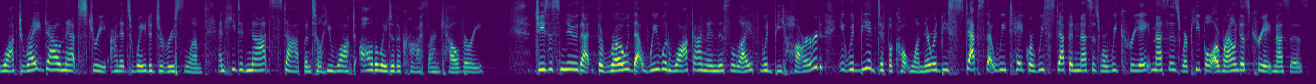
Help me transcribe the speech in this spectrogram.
walked right down that street on its way to Jerusalem, and he did not stop until he walked all the way to the cross on Calvary. Jesus knew that the road that we would walk on in this life would be hard. It would be a difficult one. There would be steps that we take where we step in messes, where we create messes, where people around us create messes.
